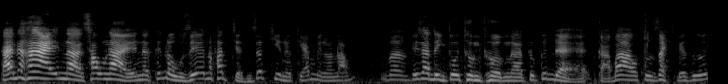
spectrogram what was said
Cái thứ hai là sau này là cái đầu rễ nó phát triển rất chi là kém vì nó nóng. vâng Thế gia đình tôi thường thường là tôi cứ để cả bao tôi rạch phía dưới.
